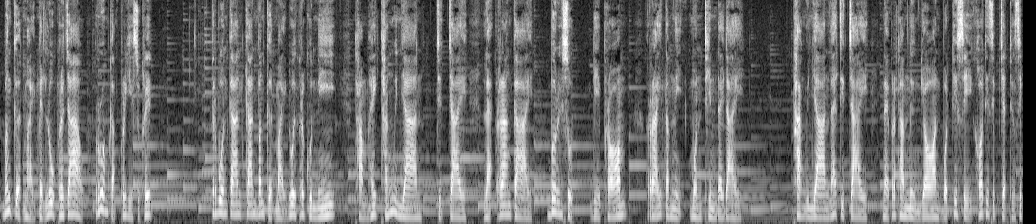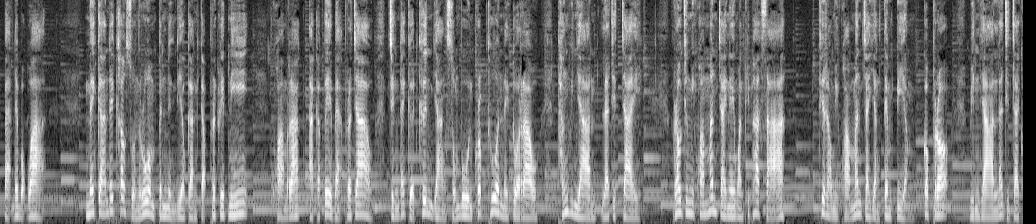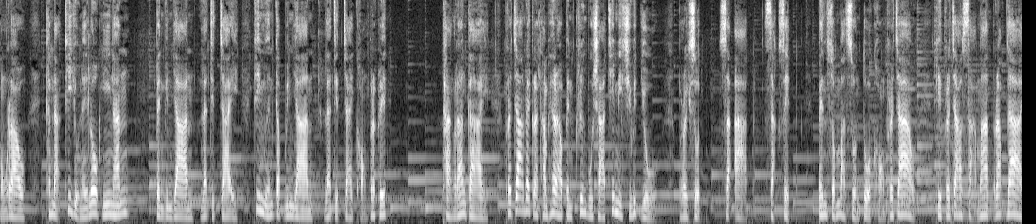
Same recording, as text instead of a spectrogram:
บังเกิดใหม่เป็นลูกพระเจ้าร่วมกับพระเยซูคริสต์กระบวนการการบังเกิดใหม่ด้วยพระคุณนี้ ทำให้ทั้งวิญญาณ จิตใจ และร่างกาย บริสุทธิ์ ดีพร้อม ไร้ตำหนิมนทินใด ๆ ทางวิญญาณและจิตใจในพระธรรมหนึ่งยอห์นบทที่ 4 ข้อที่ 17ถึง18 ได้บอกว่า ในการได้เข้าส่วนร่วมเป็นหนึ่งเดียวกันกับพระคริสต์นี้ ความรักอากาเป้แบบพระเจ้าจึงได้เกิดขึ้นอย่างสมบูรณ์ครบถ้วนในตัวเรา ทั้งวิญญาณและจิตใจ เราจึงมีความมั่นใจในวันพิพากษา ที่เรามีความมั่นใจอย่างเต็มเปี่ยม ก็เพราะวิญญาณและจิตใจของเรา ขณะที่อยู่ในโลกนี้นั้น เป็นวิญญาณและจิตใจที่เหมือนกับวิญญาณและจิตใจของพระคริสต์ทางร่างกาย พระเจ้าได้กระทำให้เราเป็นเครื่องบูชาที่มีชีวิตอยู่ บริสุทธิ์ สะอาด ศักดิ์สิทธิ์ เป็นสมบัติส่วนตัวของพระเจ้า ที่พระเจ้าสามารถรับได้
